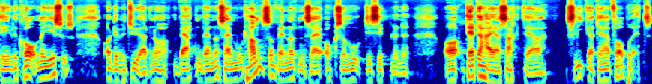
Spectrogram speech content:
dele kår med Jesus. Og det betyr at når verden vender seg mot ham, så vender den seg også mot disiplene. Og dette har jeg sagt der slik at det er forberedt.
